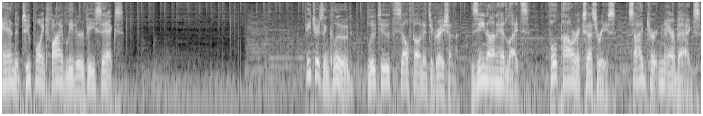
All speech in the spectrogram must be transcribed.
and a 2.5-liter V6. Features include Bluetooth cell phone integration, xenon headlights, full power accessories, side curtain airbags,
